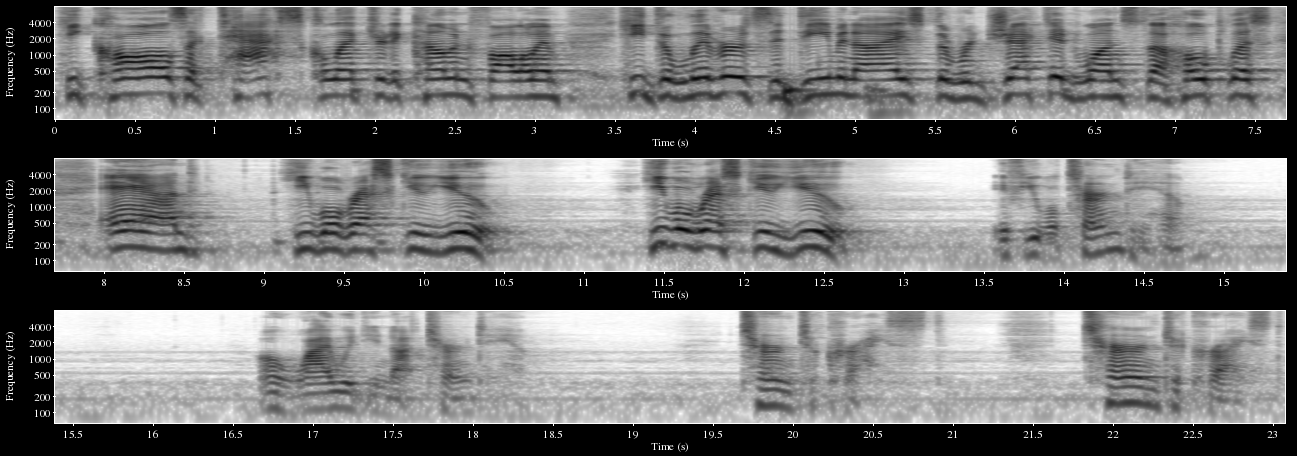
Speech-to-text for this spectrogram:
He calls a tax collector to come and follow him. He delivers the demonized, the rejected ones, the hopeless, and he will rescue you. He will rescue you if you will turn to him. Oh, why would you not turn to him? Turn to Christ. Turn to Christ.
